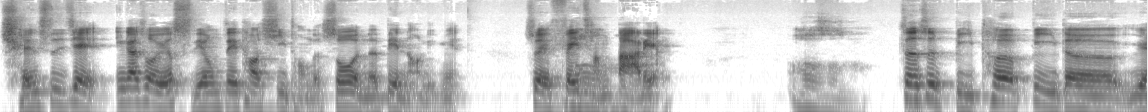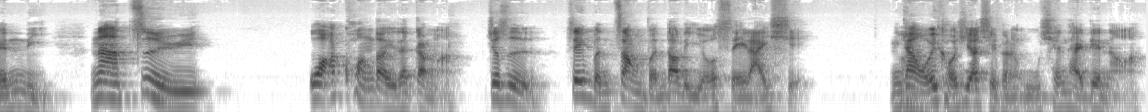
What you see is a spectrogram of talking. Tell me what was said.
全世界，应该说有使用这套系统的所有人的电脑里面，所以非常大量。哦，这是比特币的原理。那至于挖矿到底在干嘛，就是这本账本到底由谁来写？你看我一口气要写可能五千台电脑啊，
